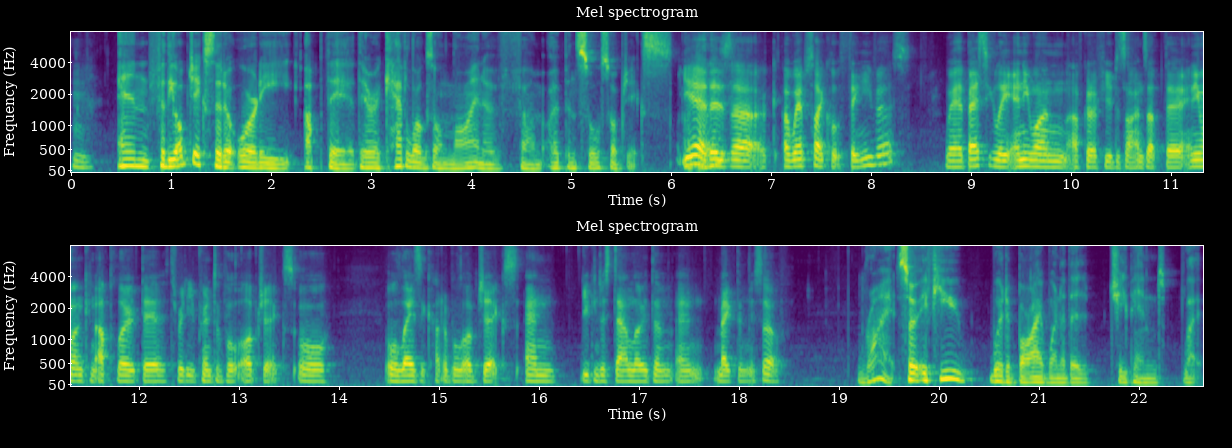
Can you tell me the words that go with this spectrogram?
Hmm. And for the objects that are already up there, there are catalogs online of um, open source objects. Yeah, there? there's a, a website called Thingiverse where basically anyone, I've got a few designs up there, anyone can upload their 3D printable objects or, or laser cuttable objects and you can just download them and make them yourself. Right. So if you were to buy one of the cheap end like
